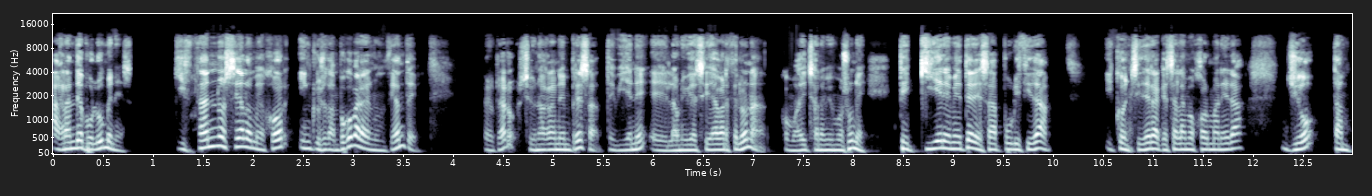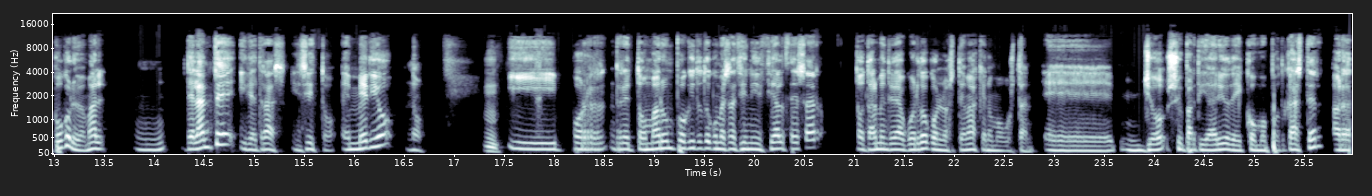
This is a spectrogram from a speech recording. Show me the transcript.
a grandes volúmenes. Quizás no sea lo mejor, incluso tampoco para el anunciante pero claro, si una gran empresa te viene, eh, la Universidad de Barcelona, como ha dicho ahora mismo Sune, te quiere meter esa publicidad y considera que esa es la mejor manera, yo tampoco lo veo mal. Mm, delante y detrás, insisto. En medio, no. Mm. Y por retomar un poquito tu conversación inicial, César, totalmente de acuerdo con los temas que no me gustan. Eh, yo soy partidario de como podcaster, ahora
